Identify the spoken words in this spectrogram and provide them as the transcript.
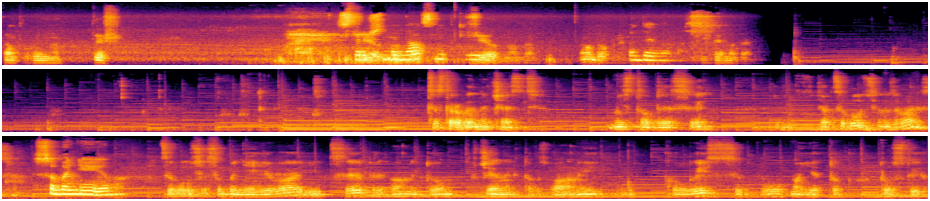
Там повинно теж Страшні одна, да. наслідки. ще одна, так. Да. Ну добре, Подивимось. йдемо далі. Це старовинна частина міста Одеси. Як це вулиця називається? Сабанієва. Це вулиця Сабанієва і це перед вами дом вчених так званий. Колись це був маєток Толстих.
